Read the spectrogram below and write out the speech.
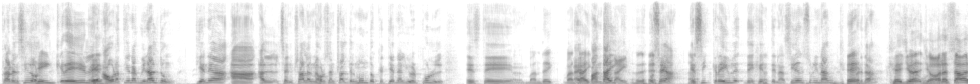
Clarence Sidor. ¡Qué increíble! Eh, ahora tiene a Winaldum. Tiene a- a- al central, al mejor central del mundo que tiene el Liverpool. Este. Van Dijk. Van eh, Dijk. Van Dijk. Van Dijk. O sea, es increíble de gente nacida en Surinam, ¿Qué? ¿verdad? Que yo, O sea, yo ahora estaba por-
